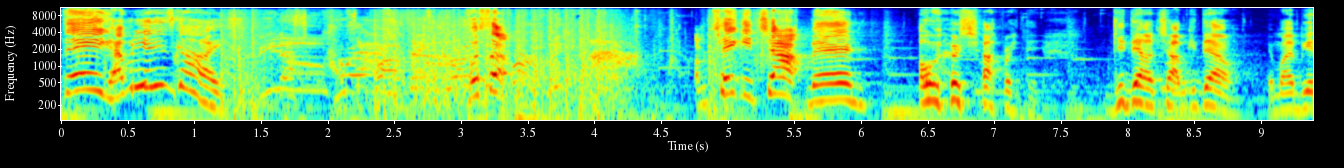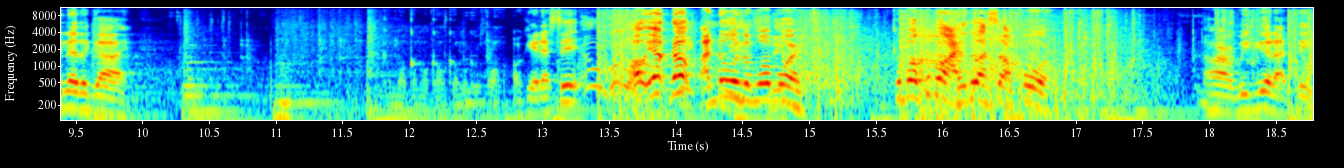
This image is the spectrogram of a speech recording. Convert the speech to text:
Dang, how many of these guys? What's up? I'm taking Chop, man. Oh, there's Chop right there. Get down, Chop. Get down. It might be another guy. Okay, that's it. Oh, yep, nope. I knew it was one more. Come on, come on. I knew I saw four. All right, we good, I think.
